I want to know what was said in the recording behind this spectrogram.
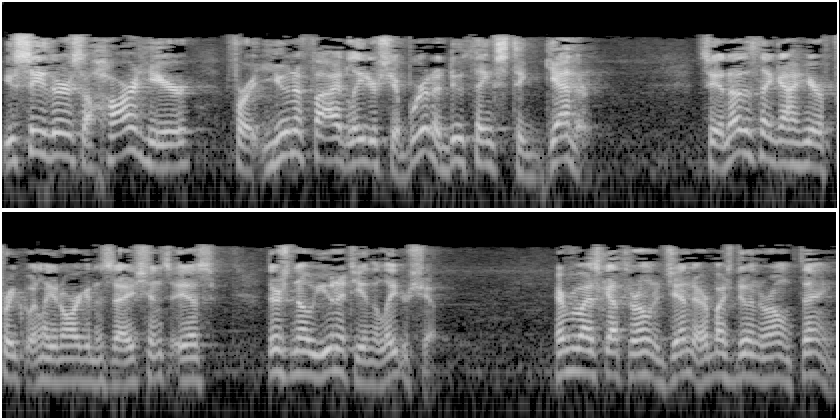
You see, there's a heart here for unified leadership. We're going to do things together. See, another thing I hear frequently in organizations is there's no unity in the leadership. Everybody's got their own agenda. Everybody's doing their own thing.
